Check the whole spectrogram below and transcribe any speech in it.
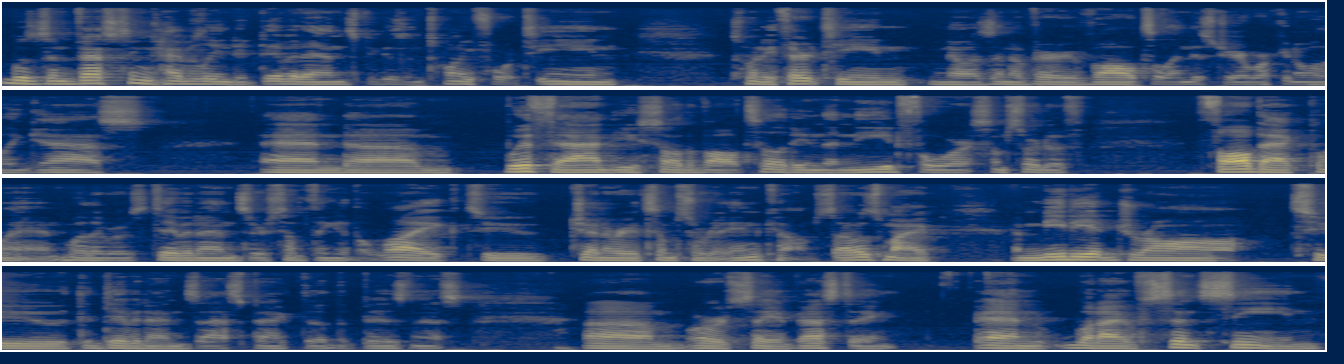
was investing heavily into dividends because in 2014, 2013, you know, I was in a very volatile industry. I work in oil and gas. And um, with that, you saw the volatility and the need for some sort of fallback plan, whether it was dividends or something of the like, to generate some sort of income. So that was my immediate draw to the dividends aspect of the business um, or say investing. And what I've since seen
